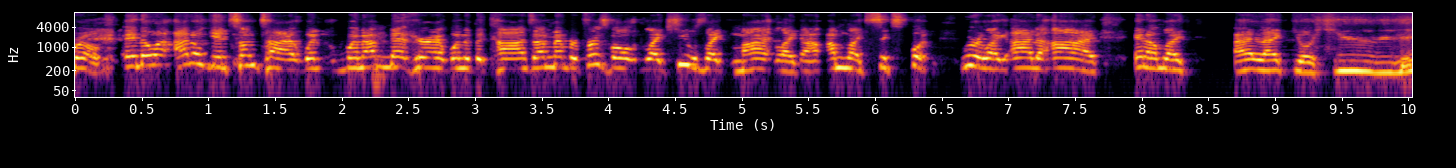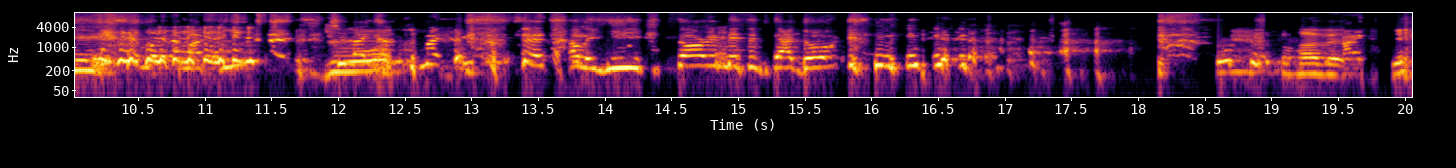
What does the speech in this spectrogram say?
bro. And you know what? I don't get tongue tied when when I met her at one of the cons. I remember first of all, like she was like my like I- I'm like six foot. We were like eye to eye, and I'm like. I like your huge head. Looking at my feet. She like, my- I'm like, "Yeah, sorry, Mrs. Gadot. Love it. Yeah.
